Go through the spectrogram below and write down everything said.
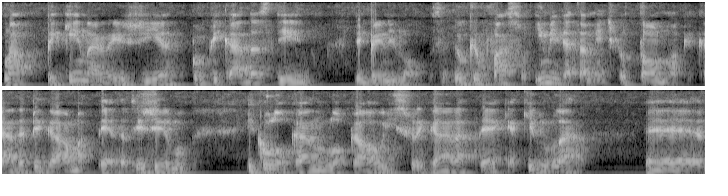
uma pequena alergia por picadas de, de pernilongos. O que eu faço imediatamente que eu tomo uma picada é pegar uma pedra de gelo e colocar no local e esfregar até que aquilo lá é,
